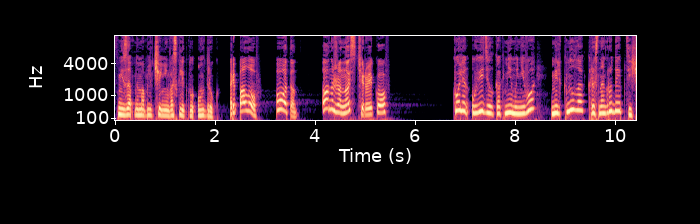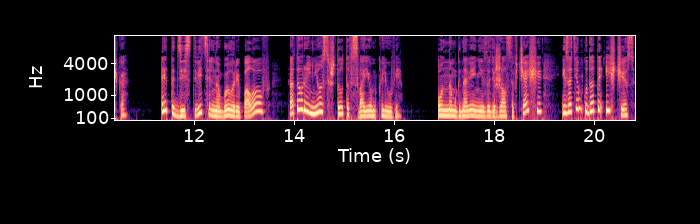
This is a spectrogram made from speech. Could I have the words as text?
С внезапным облегчением воскликнул он вдруг. «Реполов! Вот он! Он уже носит червяков!» Колин увидел, как мимо него мелькнула красногрудая птичка. Это действительно был Реполов, который нес что-то в своем клюве. Он на мгновение задержался в чаще и затем куда-то исчез,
